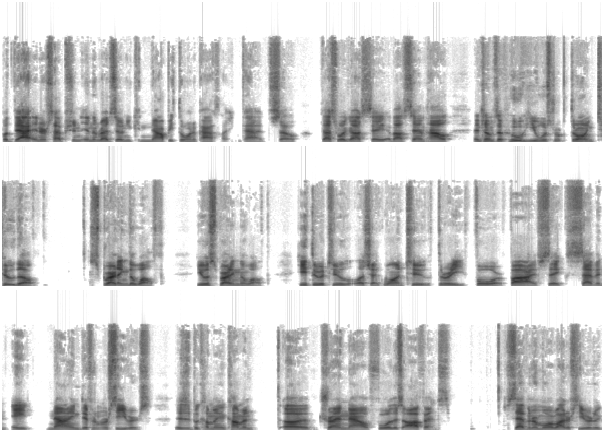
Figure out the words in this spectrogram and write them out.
but that interception in the red zone, you cannot be throwing a pass like that. So that's what I got to say about Sam Howell. In terms of who he was throwing to, though, spreading the wealth. He was spreading the wealth. He threw it to, let's check, one, two, three, four, five, six, seven, eight, nine different receivers. This is becoming a common uh, trend now for this offense. Seven or more wide receivers,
